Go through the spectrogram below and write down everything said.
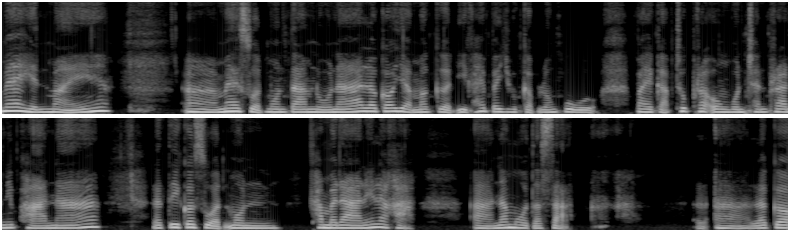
แม่เห็นไหมอ่าแม่สวดมนต์ตามหนูนะ แล้วก็อย่ามาเกิดอีกให้ไปอยู่กับหลวงปู่ ไปกับทุกพระองค์บนชั้นพระนิพพานนะ แล้วตีก็สวดมนต์ธรรมดานี่แหละค่ะอ่านโมตัสสะอ่าแล้วก็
